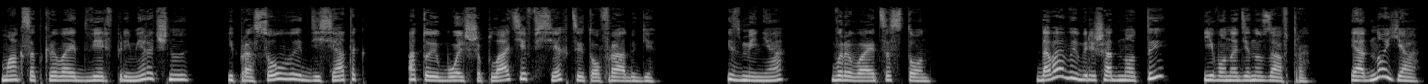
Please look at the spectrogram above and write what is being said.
Макс открывает дверь в примерочную и просовывает десяток а то и больше платьев всех цветов радуги. Из меня вырывается стон. «Давай выберешь одно ты, его надену завтра, и одно я,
